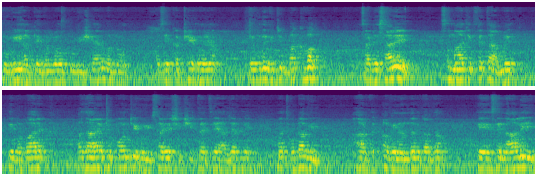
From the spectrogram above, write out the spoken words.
ਪੂਰੀ ਹਲਕੇ ਵੱਲੋਂ ਪੂਰੀ ਸ਼ਹਿਰ ਵੱਲੋਂ ਅਸੀਂ ਇਕੱਠੇ ਹੋਏ ਹਾਂ ਤੇ ਉਹਦੇ ਵਿੱਚ ਵੱਖ-ਵੱਖ ਸਾਡੇ ਸਾਰੇ ਸਮਾਜਿਕ ਤੇ ਧਾਰਮਿਕ ਤੇ ਵਪਾਰਕ ਅਦਾਰਿਆਂ ਚੋਂ ਪਹੁੰਚੀ ਹੋਈ ਸਾਰੇ ਸ਼ਖਸੀਅਤਾਂ ਇੱਥੇ ਹਾਜ਼ਰ ਨੇ। ਮੈਂ ਤੁਹਾਡਾ ਵੀ ਹਾਰਦਿਕ ਅਭਿਨੰਦਨ ਕਰਦਾ ਤੇ ਇਸ ਦੇ ਨਾਲ ਹੀ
